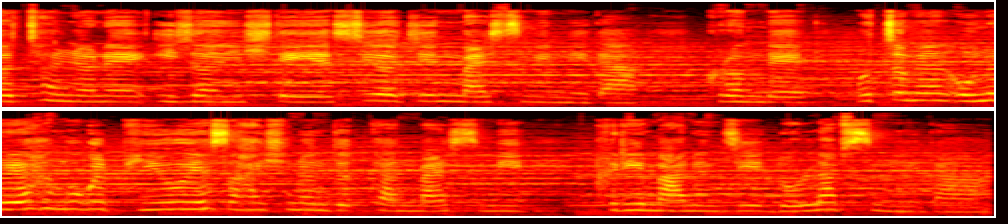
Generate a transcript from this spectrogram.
몇천 년의 이전 시대에 쓰여진 말씀입니다. 그런데 어쩌면 오늘의 한국을 비유해서 하시는 듯한 말씀이 그리 많은지 놀랍습니다.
